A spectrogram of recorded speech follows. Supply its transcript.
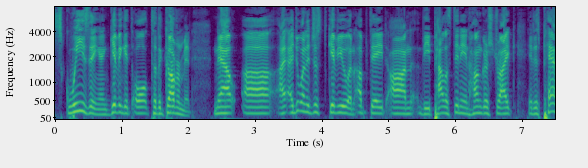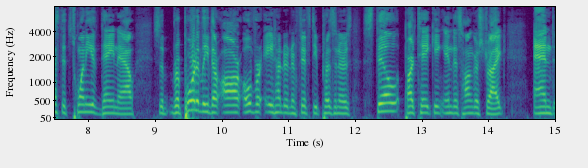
squeezing and giving it all to the government. Now, uh, I, I, do want to just give you an update on the Palestinian hunger strike. It has passed its 20th day now. So, reportedly, there are over 850 prisoners still partaking in this hunger strike. And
